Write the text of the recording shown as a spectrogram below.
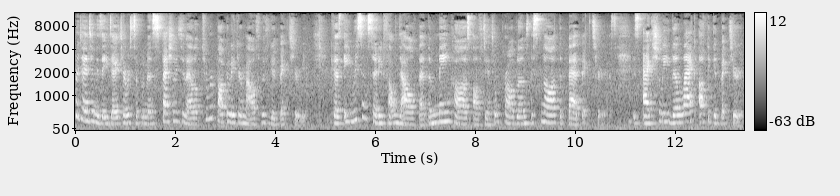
Prodentim is a dietary supplement specially developed to repopulate your mouth with good bacteria. Because a recent study found out that the main cause of dental problems is not the bad bacteria, it's actually the lack of the good bacteria.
